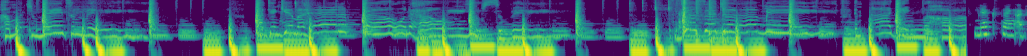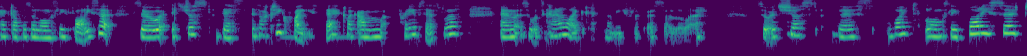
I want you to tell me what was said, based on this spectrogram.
how much you mean picked up was a long sleeve bodysuit. So it's just this, it's actually quite thick. Like I'm pretty obsessed with this. Um, so it's kind of like, let me flip this out of the way. So it's just this white long sleeve bodysuit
